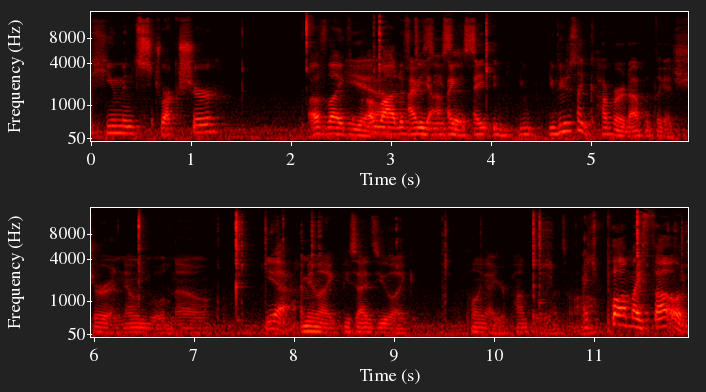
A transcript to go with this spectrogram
human structure of like Yeah. a lot of I, I- diseases. I, you, you can just like cover it up with like a shirt and no one will know. yeah. I mean, like besides you like pulling out your pump every once in a I while. I just pull out my phone.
